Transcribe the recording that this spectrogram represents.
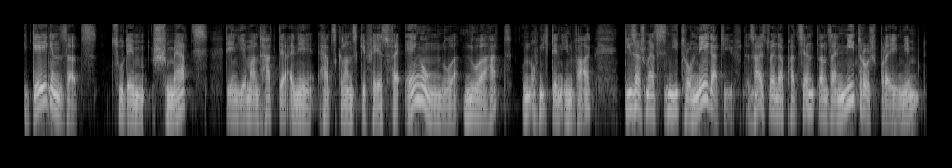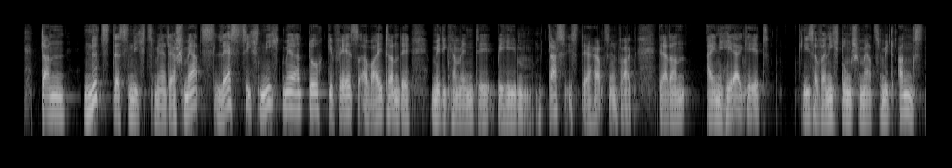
Gegensatz zu dem Schmerz, den jemand hat, der eine Herzkranzgefäßverengung nur, nur hat und noch nicht den Infarkt, dieser Schmerz ist nitronegativ. Das heißt, wenn der Patient dann sein Nitrospray nimmt, dann nützt es nichts mehr. Der Schmerz lässt sich nicht mehr durch gefäßerweiternde Medikamente beheben. Das ist der Herzinfarkt, der dann einhergeht, dieser Vernichtungsschmerz mit Angst,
